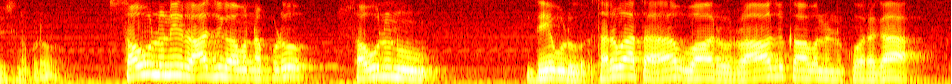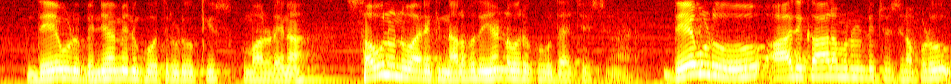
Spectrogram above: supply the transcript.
చూసినప్పుడు సౌలుని రాజుగా ఉన్నప్పుడు సౌలును దేవుడు తరువాత వారు రాజు కావాలని కోరగా దేవుడు బెన్యామిన్ గోత్రుడు కీసు కుమారుడైన సౌలును వారికి నలభై ఏండ్ల వరకు దయచేస్తున్నాడు దేవుడు ఆది కాలము నుండి చూసినప్పుడు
